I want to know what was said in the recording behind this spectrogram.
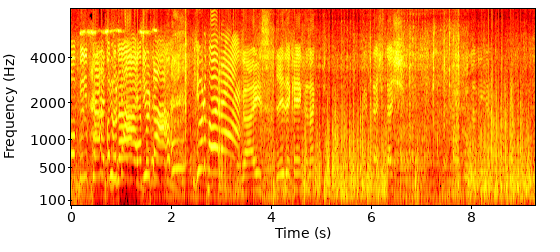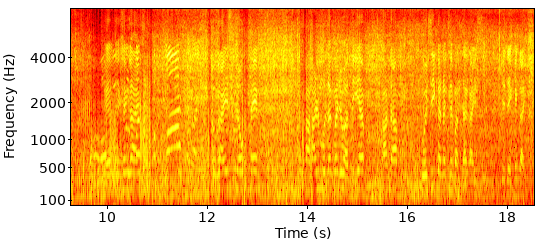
वो बिल्कुल हाँ, झूठा झूठ बोल रहा है। गाइस ये देखें कनक। फ्लश फ्लश ये देखें गाइस तो गाइस नोट में हर मुल्क में जो आती है आटा वो इसी कनक से बनता है गाइस ये देखें गाइस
